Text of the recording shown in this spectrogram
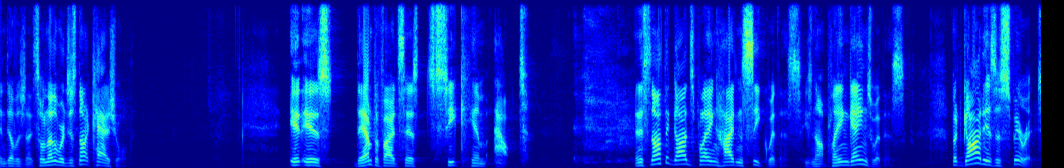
and diligently. So, in other words, it's not casual. It is, the Amplified says, seek him out. And it's not that God's playing hide and seek with us, He's not playing games with us. But God is a spirit,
